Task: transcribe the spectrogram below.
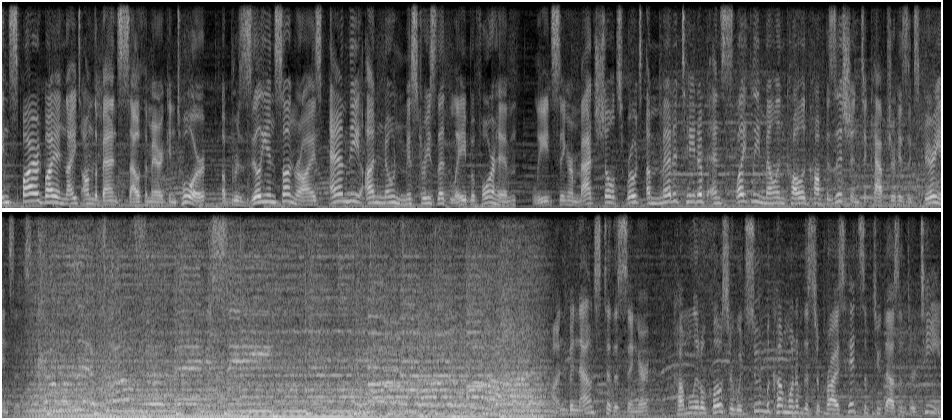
Inspired by a night on the band's South American tour, a Brazilian sunrise, and the unknown mysteries that lay before him, lead singer Matt Shultz wrote a meditative and slightly melancholic composition to capture his experiences. Unbeknownst to the singer, Come a Little Closer would soon become one of the surprise hits of 2013,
